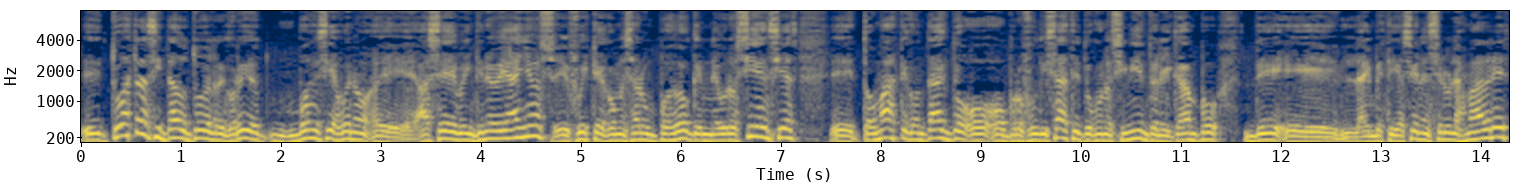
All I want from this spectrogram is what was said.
eh, tú has transitado todo el recorrido, vos decías, bueno, hace 29 años fuiste a comenzar un postdoc en neurociencias, tomaste contacto o, profundizaste tu conocimiento en el campo de la investigación en células madres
